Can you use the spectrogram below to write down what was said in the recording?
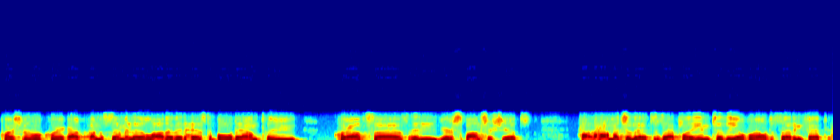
question real quick, I'm assuming that a lot of it has to boil down to crowd size and your sponsorships. How, how much of that does that play into the overall deciding factor?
